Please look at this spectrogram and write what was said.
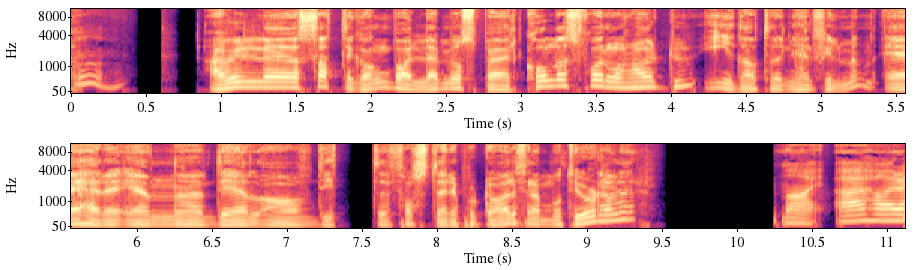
Jeg vil eh, sette i gang ballet med å spørre hvilket forhold har du, Ida, til denne filmen? Er dette en eh, del av ditt eh, faste repertoar frem mot jul, eller? Nei, jeg har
